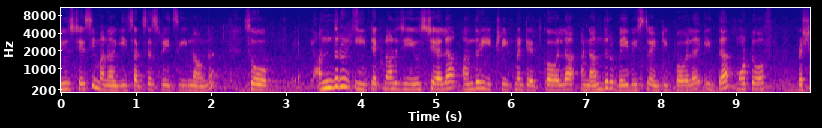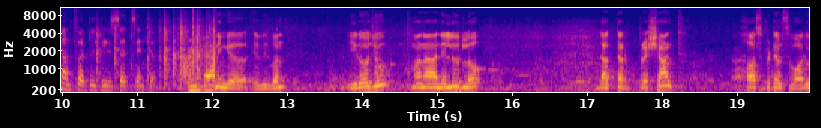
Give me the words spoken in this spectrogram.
యూజ్ చేసి మన ఈ సక్సెస్ రేట్స్ ఈనాను సో అందరూ ఈ టెక్నాలజీ యూజ్ చేయాలా? అందరూ ఈ ట్రీట్మెంట్ ఎత్తుకోవాలా? అండ్ అందరూ బేబీస్తో ఇంటికి పోవాలా? ఇది the motto of Prashanth fertility research centre morning everyone ఈరోజు మన నెల్లూరులో డాక్టర్ ప్రశాంత్ హాస్పిటల్స్ వారు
